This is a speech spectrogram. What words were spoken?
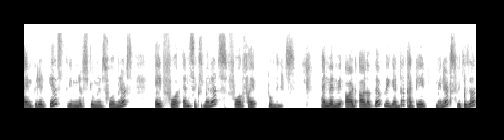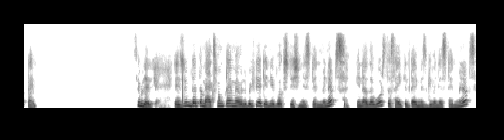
time period is 3 minutes 2 minutes 4 minutes 8 4 and 6 minutes 4 5 2 minutes. And when we add all of them we get the 38 minutes which is our time. Similarly assume that the maximum time availability at any workstation is 10 minutes. In other words the cycle time is given as 10 minutes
